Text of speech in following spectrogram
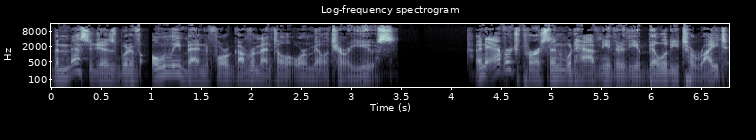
the messages would have only been for governmental or military use. An average person would have neither the ability to write,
